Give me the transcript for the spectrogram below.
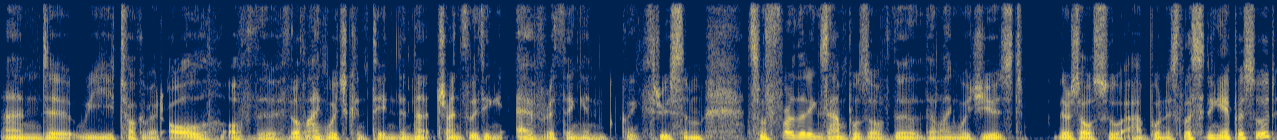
and uh, we talk about all of the, the language contained in that, translating everything and going through some, some further examples of the, the language used. There's also a bonus listening episode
